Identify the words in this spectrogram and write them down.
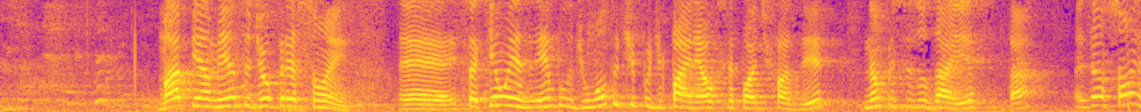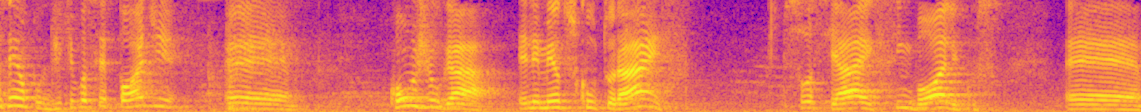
Mapeamento de opressões. É, isso aqui é um exemplo de um outro tipo de painel que você pode fazer. Não precisa usar esse, tá? Mas é só um exemplo de que você pode é, conjugar elementos culturais, sociais, simbólicos, é,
